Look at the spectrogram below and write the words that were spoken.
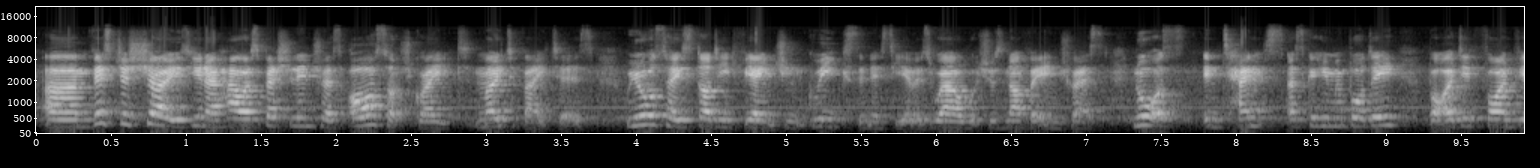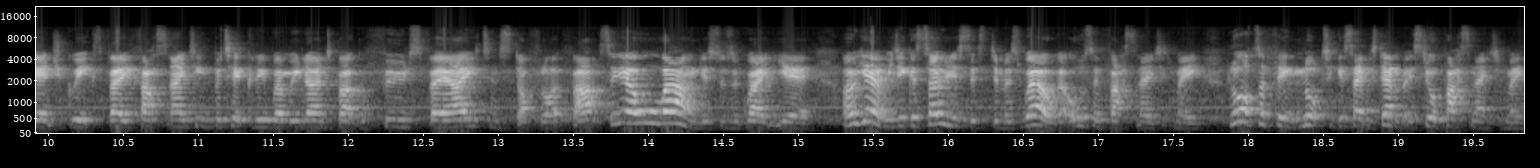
Um, this just shows, you know, how our special interests are such great motivators. We also studied the ancient Greeks in this year as well, which was another interest. Not as intense as the human body, but I did find the ancient Greeks very fascinating, particularly when we learned about the foods they ate and stuff like that. So yeah, all round, this was a great year. Oh yeah, we did a solar system as well. That also fascinated me. Lots of things, not to the same extent, but it still fascinated me.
